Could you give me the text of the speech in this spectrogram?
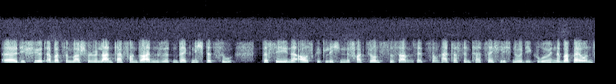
Äh, die führt aber zum Beispiel im Landtag von Baden-Württemberg nicht dazu, dass sie eine ausgeglichene Fraktionszusammensetzung hat. Das sind tatsächlich nur die Grünen. Aber bei uns,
